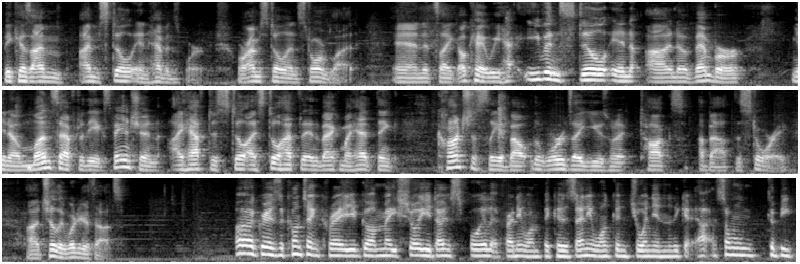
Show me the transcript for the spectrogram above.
Because i'm i'm still in Heavensward or i'm still in stormblood. And it's like okay we ha- even still in uh, november you know months after the expansion i have to still i still have to in the back of my head think consciously about the words i use when it talks about the story uh, chili what are your thoughts I agree. As a content creator, you've got to make sure you don't spoil it for anyone because anyone can join in and get. uh, Someone could be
